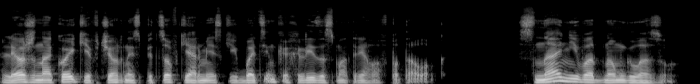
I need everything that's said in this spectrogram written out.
Лежа на койке в черной спецовке армейских ботинках, Лиза смотрела в потолок. Сна ни в одном глазу,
